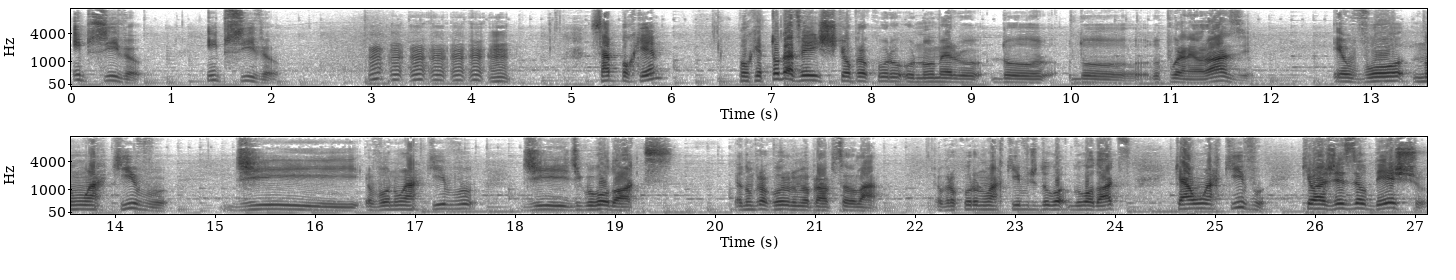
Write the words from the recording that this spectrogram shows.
Impossível. Impossível. Hum, hum, hum, Sabe por quê? Porque toda vez que eu procuro o número do, do, do Pura Neurose, eu vou num arquivo de. Eu vou num arquivo de, de Google Docs. Eu não procuro no meu próprio celular. Eu procuro num arquivo de Google Docs, que é um arquivo que eu às vezes eu deixo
